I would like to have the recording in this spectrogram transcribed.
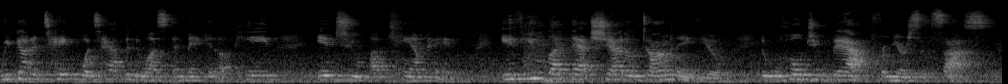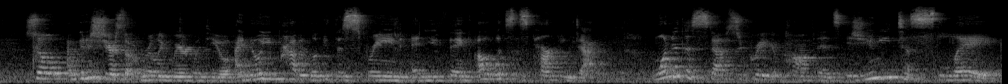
We've got to take what's happened to us and make it a pain into a campaign. If you let that shadow dominate you, it will hold you back from your success. So I'm going to share something really weird with you. I know you probably look at this screen and you think, oh, what's this parking deck? One of the steps to create your confidence is you need to slay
